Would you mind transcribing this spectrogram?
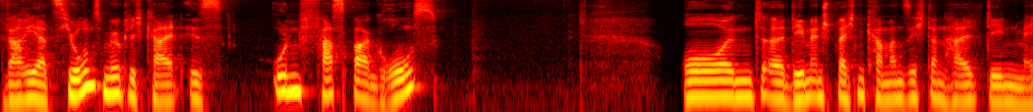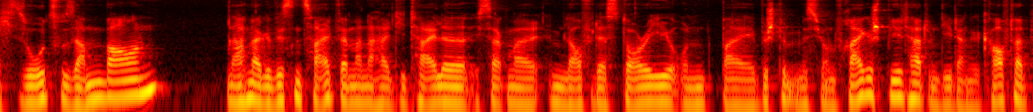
Variationsmöglichkeit ist unfassbar groß. Und äh, dementsprechend kann man sich dann halt den Mech so zusammenbauen, nach einer gewissen Zeit, wenn man halt die Teile, ich sag mal, im Laufe der Story und bei bestimmten Missionen freigespielt hat und die dann gekauft hat,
